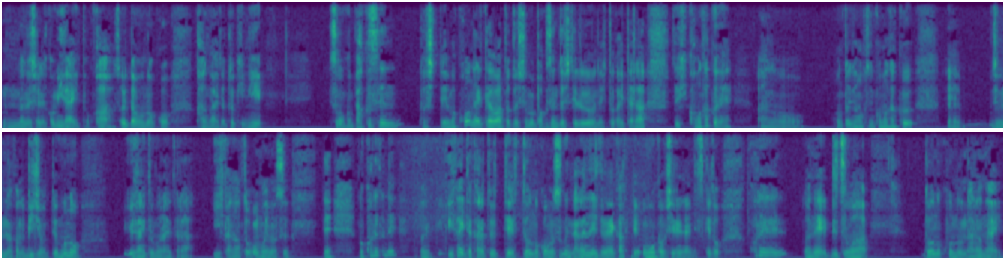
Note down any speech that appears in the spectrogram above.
なんでしょうね、こう未来とか、そういったものをこう考えたときに、すごく漠然として、まあこうなりたいはあったとしても漠然としてるような人がいたら、ぜひ細かくね、あの、本当に本当に細かく、えー、自分の中のビジョンというものを描いてもらえたらいいかなと思います。で、まあ、これがね、まあ、描いたからといって、どうのこうもすぐにならないんじゃないかって思うかもしれないんですけど、これはね、実は、どうのこうのならない、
